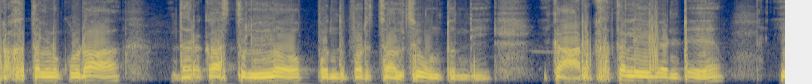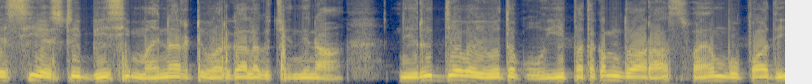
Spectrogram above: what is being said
అర్హతలను కూడా దరఖాస్తులలో పొందుపరచాల్సి ఉంటుంది. ఇక అర్హతలు ఏవంటే ఎస్సీ ఎస్టీ బీసీ మైనారిటీ వర్గాలకు చెందిన నిరుద్యోగ యువతకు ఈ పథకం ద్వారా స్వయం ఉపాధి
